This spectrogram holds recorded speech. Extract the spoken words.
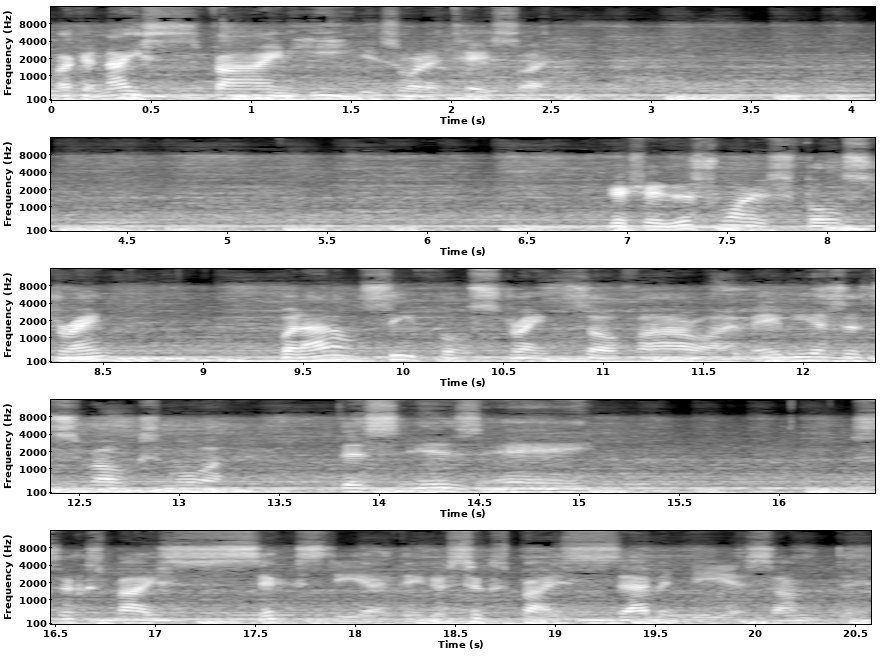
Like a nice fine heat is what it tastes like. Actually, this one is full strength, but I don't see full strength so far on it. Maybe as it smokes more. This is a 6x60, I think, or 6x70 or something.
